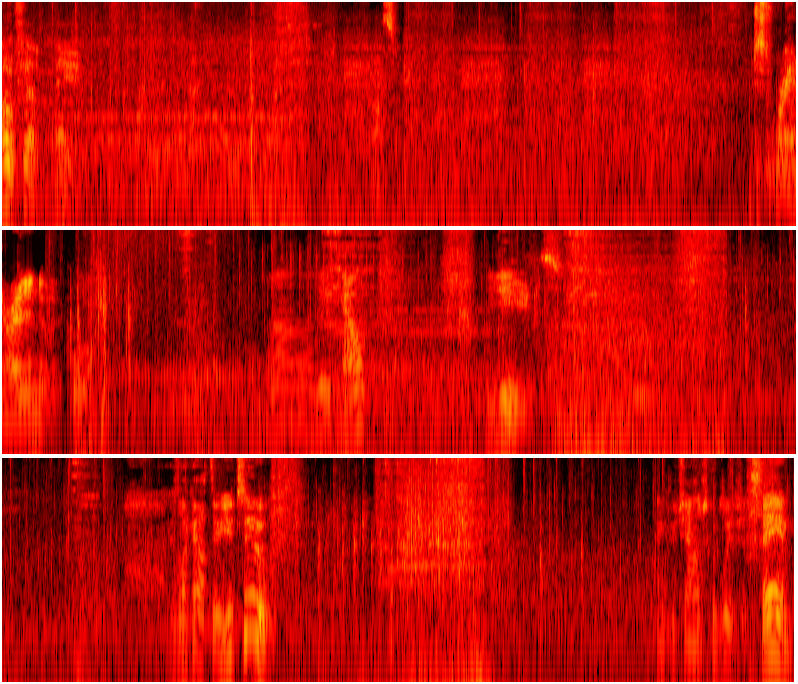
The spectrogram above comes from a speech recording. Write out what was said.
Oh shit, hey. Awesome. Just ran right into it, cool. Uh, did it count? Jeez. Good luck out there. You too! Thank you for challenge completion. Same!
